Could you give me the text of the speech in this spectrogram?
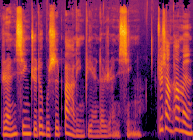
人心绝对不是霸凌别人的人心，就像他们。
